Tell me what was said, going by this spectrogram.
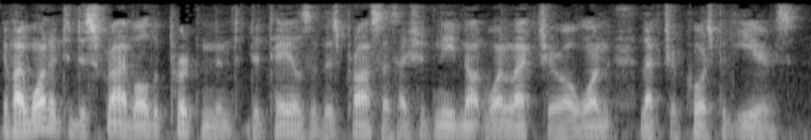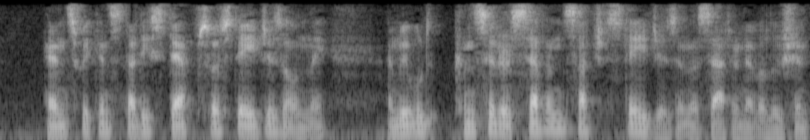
If I wanted to describe all the pertinent details of this process, I should need not one lecture or one lecture course, but years. Hence, we can study steps or stages only, and we will consider seven such stages in the Saturn evolution,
